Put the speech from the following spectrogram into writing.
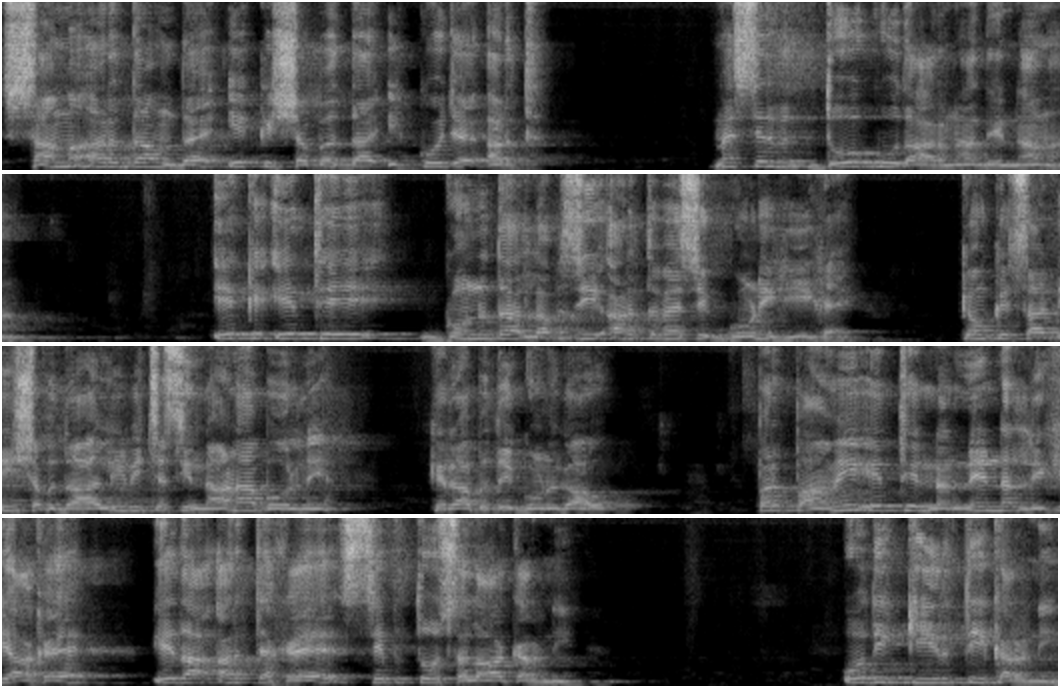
ਸਮ ਅਰਥ ਦਾ ਹੁੰਦਾ ਹੈ, ਇੱਕ ਸ਼ਬਦ ਦਾ ਇੱਕੋ ਜਿਹਾ ਅਰਥ। ਮੈਂ ਸਿਰਫ ਦੋ ਕੁ ਉਦਾਹਰਨਾਂ ਦੇਣਾ ਵਾਂ। ਇੱਕ ਇੱਥੇ ਗੁਣ ਦਾ ਲਫ਼ਜ਼ੀ ਅਰਥ ਵੈਸੇ ਗੁਣ ਹੀ ਹੈ, ਕਿਉਂਕਿ ਸਾਡੀ ਸ਼ਬਦਾਵਲੀ ਵਿੱਚ ਅਸੀਂ ਨਾਣਾ ਬੋਲਨੇ ਆ ਕਿ ਰੱਬ ਦੇ ਗੁਣ ਗਾਓ। ਪਰ ਭਾਵੇਂ ਇੱਥੇ ਨੰਨੇ ਨਾਲ ਲਿਖਿਆ ਹੈ, ਇਹਦਾ ਅਰਥ ਹੈ ਸਿਫਤੋ ਸਲਾਹ ਕਰਨੀ। ਉਹਦੀ ਕੀਰਤੀ ਕਰਨੀ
